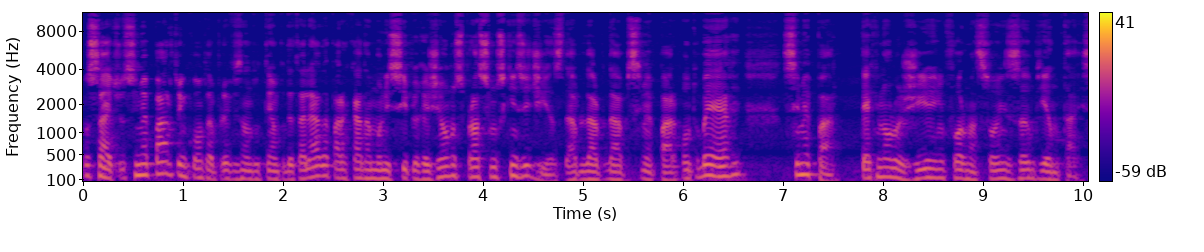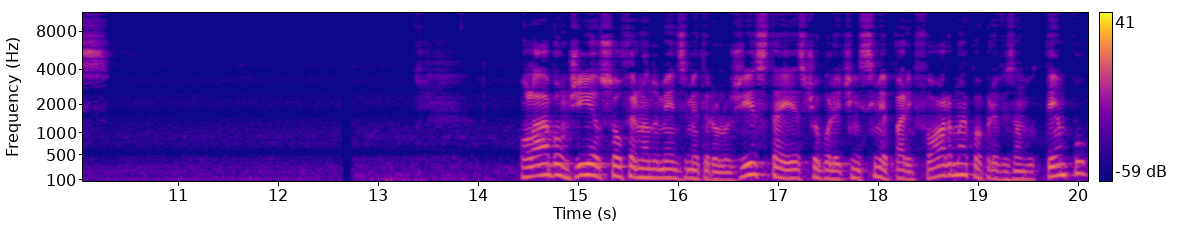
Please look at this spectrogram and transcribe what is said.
No site do CIMEPAR, tu encontra a previsão do tempo detalhada para cada município e região nos próximos 15 dias. www.cimepar.br CIMEPAR Tecnologia e Informações Ambientais. Olá, bom dia. Eu sou Fernando Mendes, meteorologista. Este é o boletim CIMEPAR Informa com a previsão do tempo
